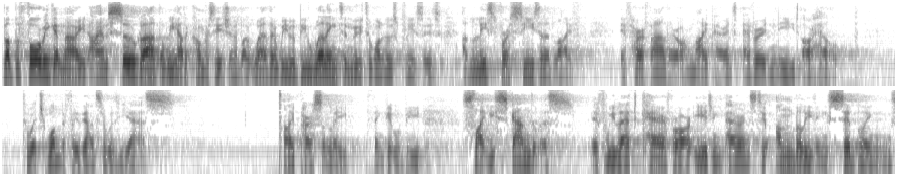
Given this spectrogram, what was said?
But before we get married, I am so glad that we had a conversation about whether we would be willing to move to one of those places, at least for a season in life, if her father or my parents ever need our help. To which, wonderfully, the answer was yes. I personally think it would be slightly scandalous if we left care for our aging parents to unbelieving siblings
